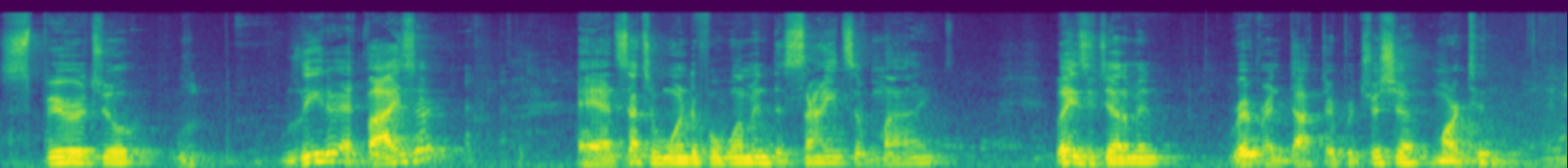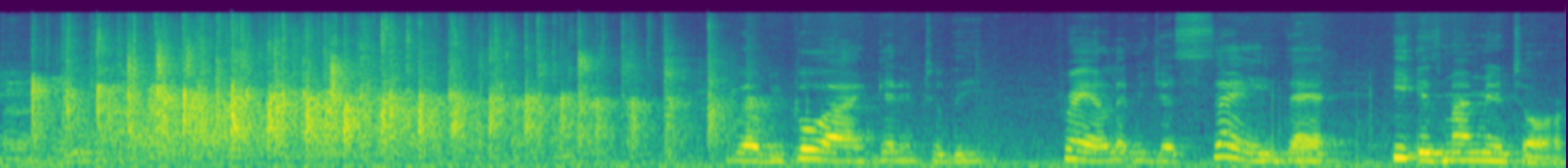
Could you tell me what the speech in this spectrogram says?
spiritual leader, advisor, and such a wonderful woman, the science of mind. Ladies and gentlemen, Reverend Dr. Patricia Martin. Well, before I get into the prayer, let me just say that he is my mentor.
